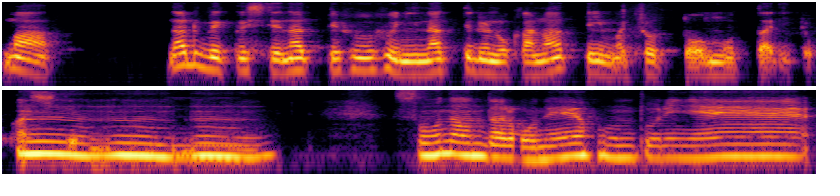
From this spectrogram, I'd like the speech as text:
まあ、なるべくしてなって夫婦になってるのかなって今ちょっと思ったりとかして。うんうんうん。そうなんだろうね、本当にね。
